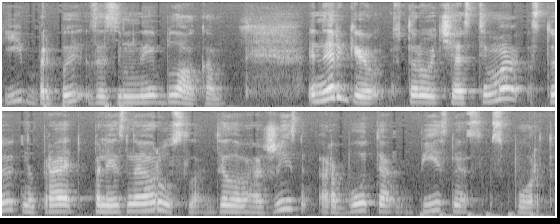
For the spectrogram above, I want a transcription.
и борьбы за земные блага благом. Энергию второй части мая стоит направить полезное русло. Деловая жизнь, работа, бизнес, спорт.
